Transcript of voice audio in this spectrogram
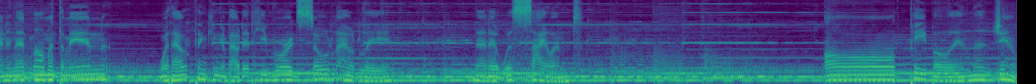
And in that moment, the man, without thinking about it, he roared so loudly that it was silent. All people in the gym.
